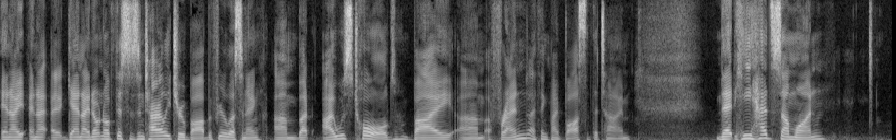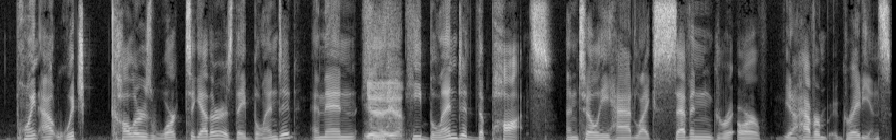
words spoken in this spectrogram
and I and I again I don't know if this is entirely true, Bob, if you're listening. Um, but I was told by um, a friend, I think my boss at the time, that he had someone point out which colors worked together as they blended, and then he, Yeah, yeah. he blended the pots until he had like seven gr- or you know however gradients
